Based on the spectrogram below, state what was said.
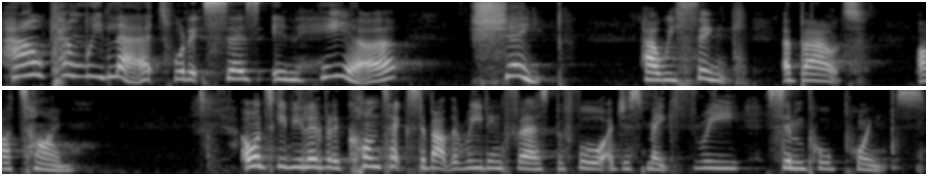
How can we let what it says in here shape how we think about our time? I want to give you a little bit of context about the reading first before I just make three simple points.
